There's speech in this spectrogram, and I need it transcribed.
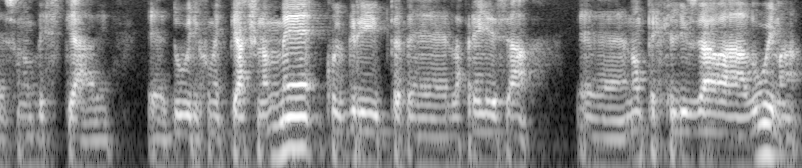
eh, sono bestiali, eh, duri come piacciono a me, col grip per la presa, eh, non perché li usava lui, ma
